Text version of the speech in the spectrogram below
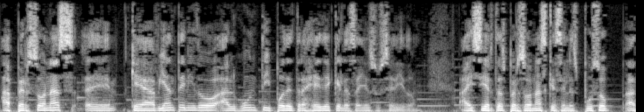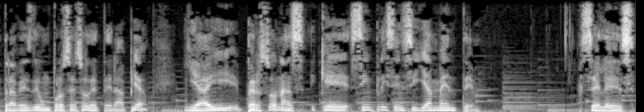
a personas eh, que habían tenido algún tipo de tragedia que les haya sucedido. Hay ciertas personas que se les puso a través de un proceso de terapia y hay personas que simple y sencillamente se les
